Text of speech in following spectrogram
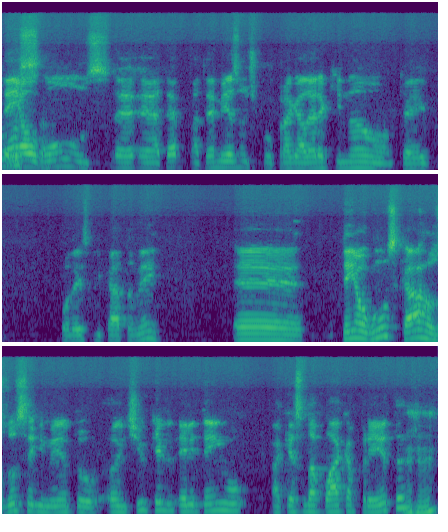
Tem Nossa. alguns, é, é, até, até mesmo tipo, para a galera que não quer poder explicar também, é, tem alguns carros do segmento antigo que ele, ele tem o, a questão da placa preta, uhum.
